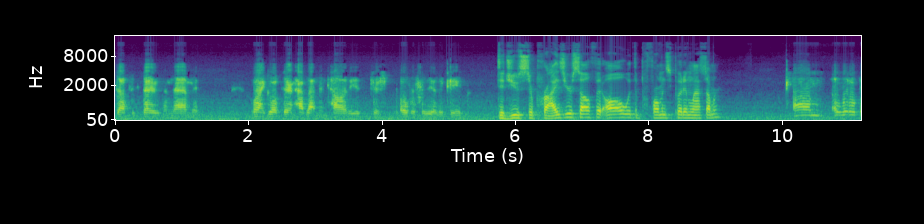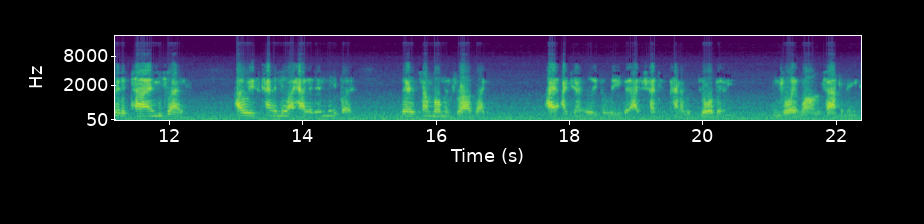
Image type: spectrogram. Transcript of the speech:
stuff is better than them. And when I go up there and have that mentality, it's just over for the other team. Did you surprise yourself at all with the performance you put in last summer? Um, a little bit at times. I, I always kind of knew I had it in me, but there are some moments where I was like, I, I couldn't really believe it. I just had to kind of absorb it and enjoy it while it was happening.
